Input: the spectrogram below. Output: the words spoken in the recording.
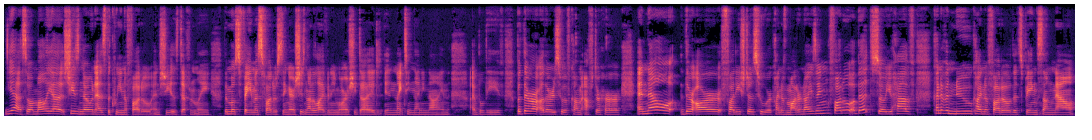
yeah, so Amalia, she's known as the Queen of Fado, and she is definitely the most famous Fado singer. She's not alive anymore. She died in 1999. I believe. But there are others who have come after her. And now there are fadistas who are kind of modernizing fado a bit. So you have kind of a new kind of fado that's being sung now.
